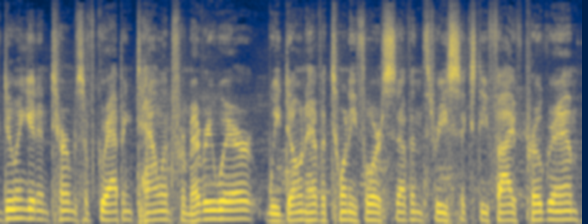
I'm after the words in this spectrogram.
doing it in terms of grabbing talent from everywhere. We don't have a 24/7, 365 program.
